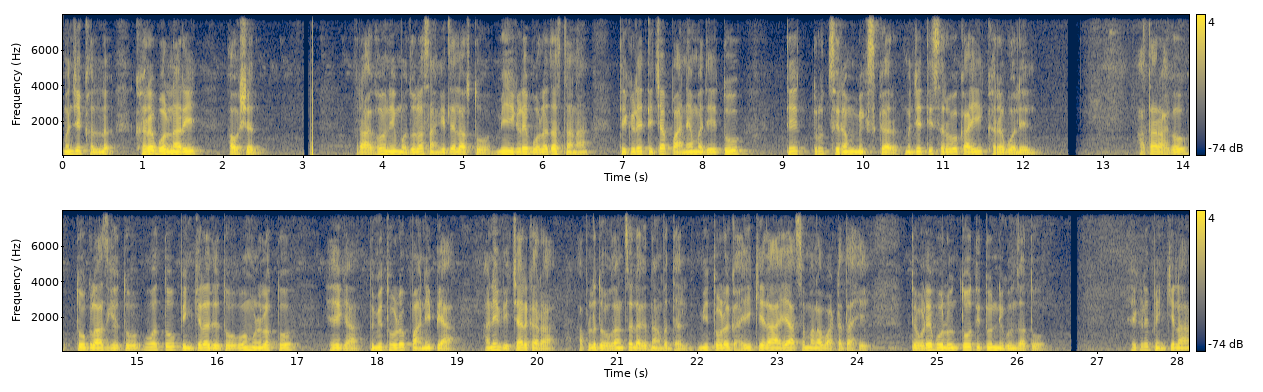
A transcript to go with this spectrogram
म्हणजे खल्ल खरं बोलणारी औषध. राघवने मधूला सांगितलेला असतो मी इकडे बोलत असताना तिकडे तिच्या पाण्यामध्ये तू ते ट्रूथ सिरम मिक्स कर. म्हणजे ती सर्व काही खरं बोलेल. आता राघव तो ग्लास घेतो व तो पिंकीला देतो व म्हणू लागतो हे घ्या तुम्ही थोडं पाणी प्या आणि विचार करा. आपलं दोघांचं लग्नाबद्दल. मी थोडं घाई केला आहे असं मला वाटत आहे. तेवढे बोलून तो तिथून निघून जातो. इकडे पिंकीला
